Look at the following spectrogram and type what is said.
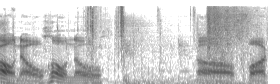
Oh no, oh no. Oh fuck.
